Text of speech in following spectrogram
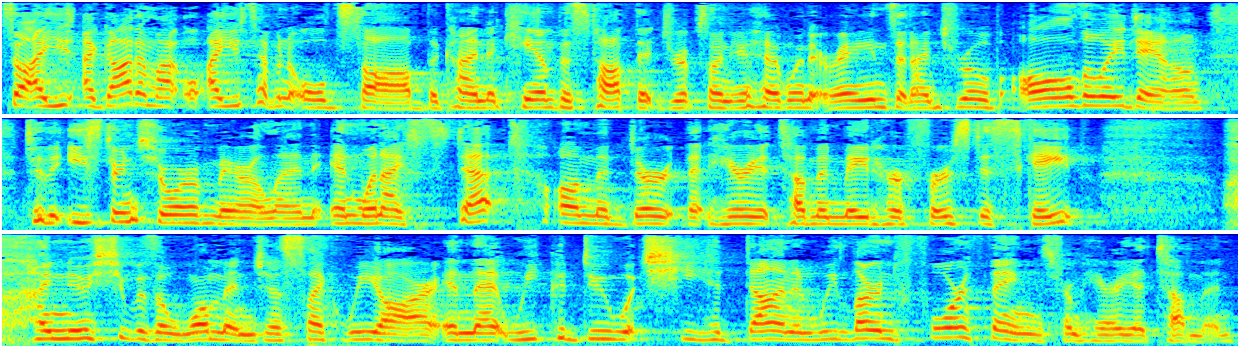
So I, I got in my, I used to have an old Saab, the kind of canvas top that drips on your head when it rains, and I drove all the way down to the eastern shore of Maryland. And when I stepped on the dirt that Harriet Tubman made her first escape, I knew she was a woman just like we are, and that we could do what she had done. And we learned four things from Harriet Tubman.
